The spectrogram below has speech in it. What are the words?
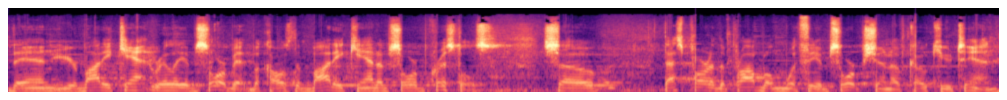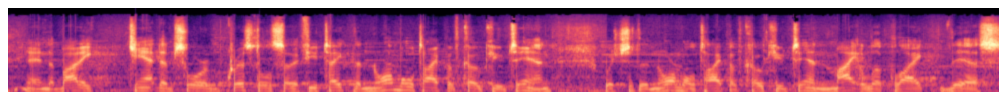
then your body can't really absorb it because the body can't absorb crystals. So That's part of the problem with the absorption of CoQ10. And the body can't absorb crystals, so if you take the normal type of CoQ10, which is the normal type of CoQ10 might look like this,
